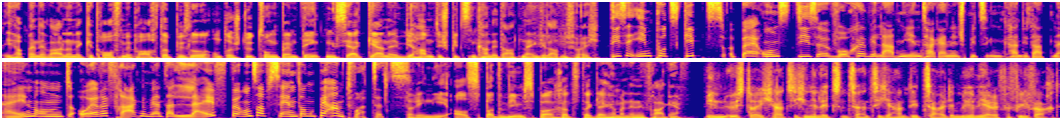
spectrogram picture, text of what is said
ich habe meine Wahl noch nicht getroffen, ihr braucht ein bisschen Unterstützung beim Denken. Sehr gerne. Wir haben die Spitzenkandidaten eingeladen für euch. Diese Inputs gibt's bei uns diese Woche. Wir laden jeden Tag einen Spitzenkandidaten ein und eure Fragen werden da live bei uns auf Sendung beantwortet. Der René aus Bad Wimsbach hat da gleich einmal eine Frage. In Österreich hat sich in den letzten 20 Jahren die Zahl der Millionäre vervielfacht.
